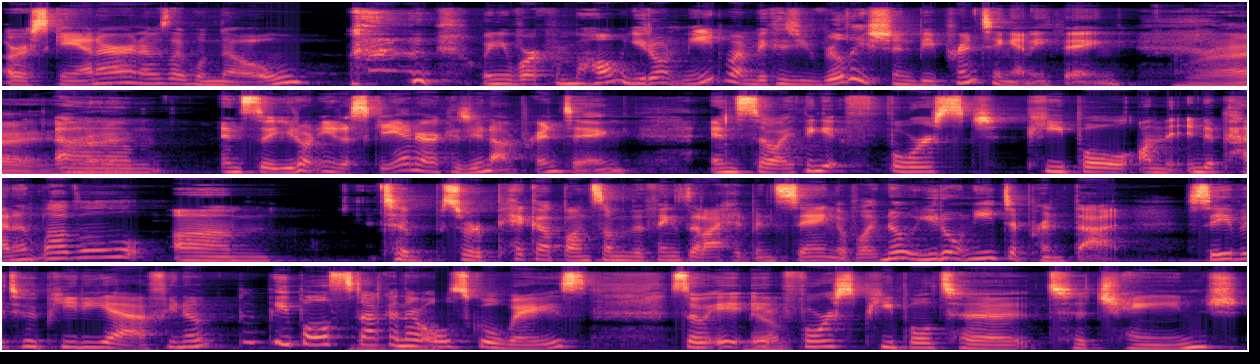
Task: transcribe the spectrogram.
or a scanner?" And I was like, "Well, no. when you work from home, you don't need one because you really shouldn't be printing anything." Right. Um, right. and so you don't need a scanner because you're not printing. And so I think it forced people on the independent level um, to sort of pick up on some of the things that I had been saying of like, no, you don't need to print that. Save it to a PDF. You know, people stuck in their old school ways. So it, yep. it forced people to to change.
